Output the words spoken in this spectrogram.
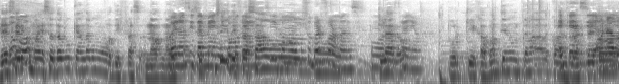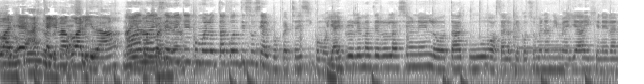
debe ser como ese otaku que anda como disfrazado. No, no, Bueno, sí, también, sí, como que, disfrazado sí, como su performance, como claro, extraño. porque Japón tiene un tema con Es el que sí, respeto Una al dual- eh, es que hay una espacio. dualidad. No, hay una además ahí se dualidad. ve que como el otaku antisocial, pues, ¿cachai? Si como ya hay problemas de relaciones, los otaku, o sea, los que consumen anime allá y generan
